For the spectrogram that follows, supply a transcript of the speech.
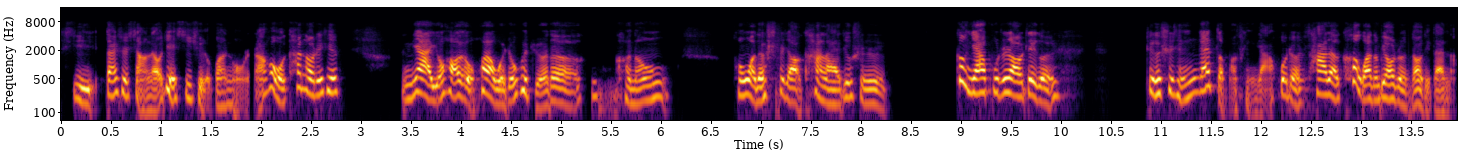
戏，但是想了解戏曲的观众，然后我看到这些评价有好有坏，我就会觉得，可能从我的视角看来，就是更加不知道这个这个事情应该怎么评价，或者它的客观的标准到底在哪。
